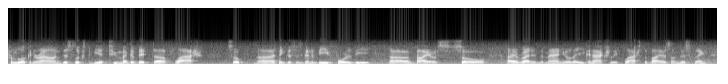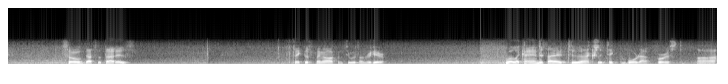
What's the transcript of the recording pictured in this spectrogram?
from looking around, this looks to be a 2 megabit uh, flash. So uh, I think this is going to be for the uh, BIOS. So I read in the manual that you can actually flash the BIOS on this thing. So that's what that is Let's take this thing off and see what's under here. Well, I kind of decided to actually take the board out first. Uh,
